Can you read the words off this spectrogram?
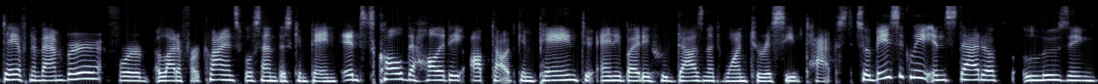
day of November, November, for a lot of our clients, we'll send this campaign. It's called the Holiday Opt Out Campaign to anybody who does not want to receive text. So basically, instead of losing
